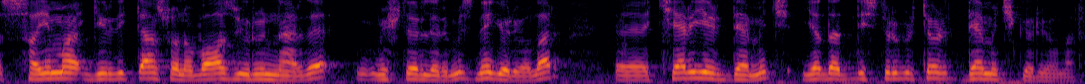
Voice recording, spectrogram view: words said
sayıma girdikten sonra bazı ürünlerde müşterilerimiz ne görüyorlar? E, carrier damage ya da distribütör damage görüyorlar.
